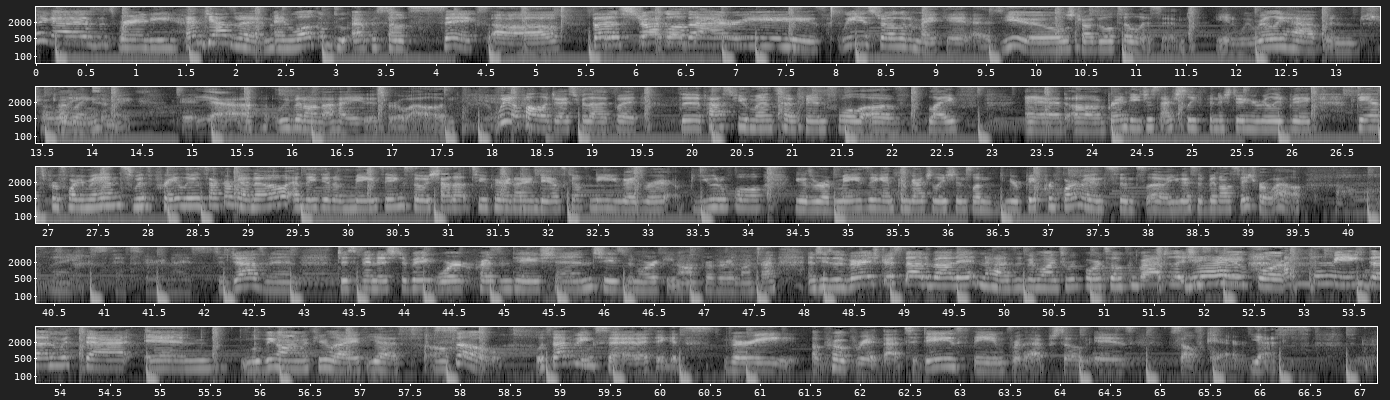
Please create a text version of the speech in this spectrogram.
Hey guys, it's Brandy. And Jasmine. And welcome to episode six of The Struggle Diaries. We struggle to make it as you Struggle to listen. and we really have been struggling, Struggling. to make it. Yeah, we've been on a hiatus for a while and we apologize for that, but the past few months have been full of life. And um, Brandy just actually finished doing a really big dance performance with Prelude Sacramento, and they did amazing. So, shout out to Paradigm Dance Company. You guys were beautiful, you guys were amazing, and congratulations on your big performance since uh, you guys have been on stage for a while. Oh, well, thanks. That's very nice. To Jasmine, just finished a big work presentation she's been working on for a very long time, and she's been very stressed out about it and hasn't been wanting to report. So, congratulations to you for being done with that and moving on with your life. Yes. Oh, So, with that being said, I think it's very appropriate that today's theme for the episode is self care yes.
